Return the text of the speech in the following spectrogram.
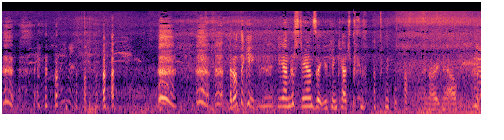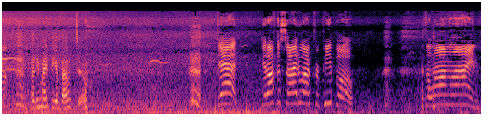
Where's he going? I don't think he he understands that you can catch people up in the line right now, No. but he might be about to. Dad, get off the sidewalk for people. It's a long line.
